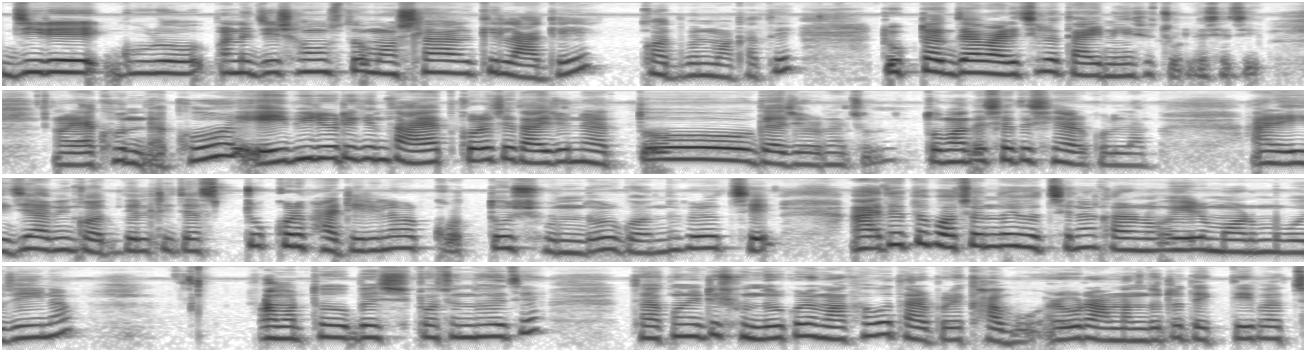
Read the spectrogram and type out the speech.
জিরে গুঁড়ো মানে যে সমস্ত মশলা আর কি লাগে কদবেল মাখাতে। টুকটাক যা বাড়ি ছিল তাই নিয়ে এসে চলে এসেছি। আর এখন দেখো, এই ভিডিওটি কিন্তু আয়াত করেছে, তাই জন্য এত গ্যাজর ম্যাচুর। তোমাদের সাথে শেয়ার করলাম। আর এই যে আমি কদবেলটি জাস্ট টুক করে ফাটিয়ে নিলাম, আর কত সুন্দর গন্ধ বেরোচ্ছে। আয়াতের তো পছন্দই হচ্ছে না, কারণ এর মর্ম বোঝেই না। আমার তো বেশ পছন্দ হয়েছে। তো এখন এটি সুন্দর করে মাখাবো, তারপরে খাব। আর ওর আনন্দটা দেখতেই পাচ্ছ,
